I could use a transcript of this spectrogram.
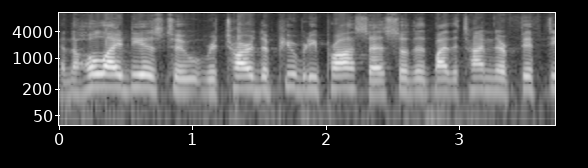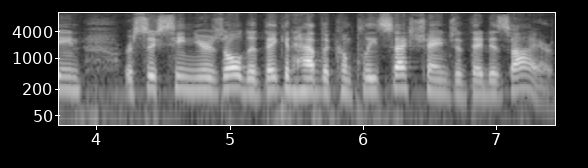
And the whole idea is to retard the puberty process so that by the time they're 15 or 16 years old that they can have the complete sex change that they desire.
